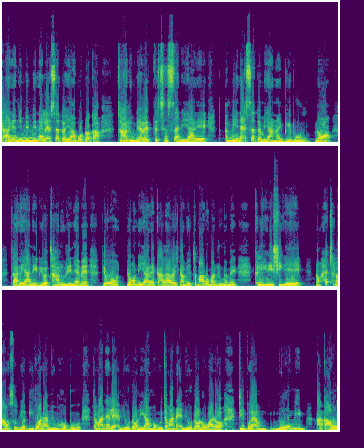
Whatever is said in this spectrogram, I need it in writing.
ကာယကံရှင်မေမေနဲ့လည်းအဆက်အသွယ်ရဖို့အတွက်ကဂျားလူနဲ့ပဲတချင်ဆက်နေရတယ် အမေနဲ့အဆက်အသွယ်မရနိုင်သေးဘူးเนาะဂျားတွေကနေပြီးတော့ဂျားလူတွေနဲ့ပဲပြောပြောနေရတဲ့ကာလပဲနောက်ပြီးတော့ကျမတို့မှလူမမေကလေးတွေရှိတယ်เนาะဟက်ချလောင်းဆိုပြီးတော့ပြီးသွားတာမျိုးမဟုတ်ဘူးကျမနဲ့လည်းအမျိုးတော်နေရမဟုတ်ဘူးကျမနဲ့အမျိုးတော်လို့ကတော့ဒီပွဲကမိုးမီအကာကို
